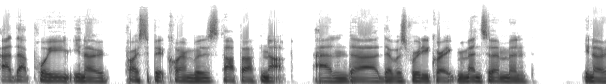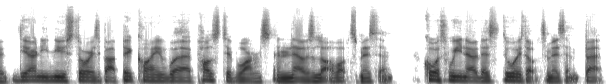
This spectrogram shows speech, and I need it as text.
at that point, you know, price of Bitcoin was up, up and up. And, uh, there was really great momentum. And, you know, the only news stories about Bitcoin were positive ones. And there was a lot of optimism. Of course, we know there's always optimism, but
